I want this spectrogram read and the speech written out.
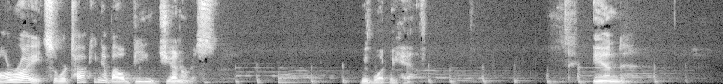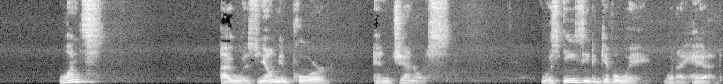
All right, so we're talking about being generous with what we have. And once I was young and poor and generous. It was easy to give away what I had,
